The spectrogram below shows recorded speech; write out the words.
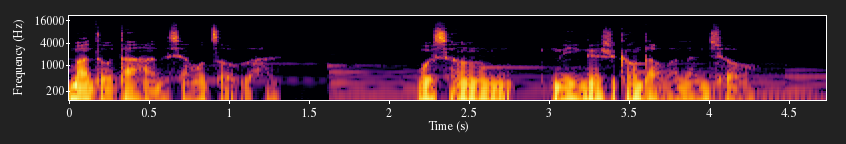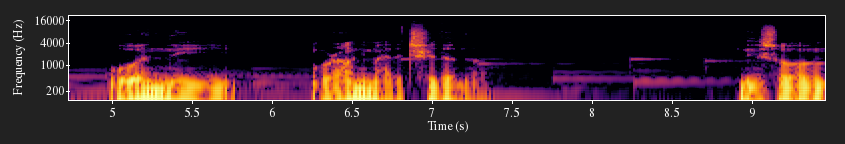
满头大汗的向我走来。我想你应该是刚打完篮球。我问你，我让你买的吃的呢？你说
